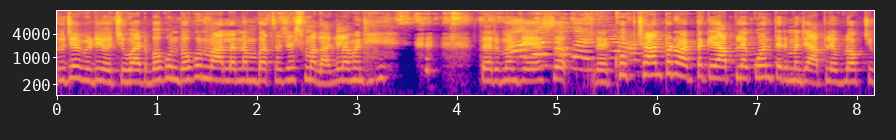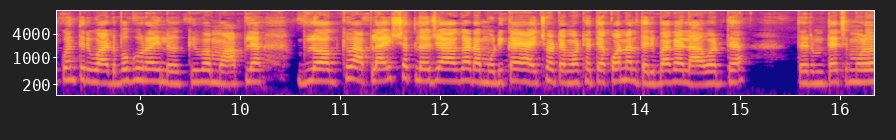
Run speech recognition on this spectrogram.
तुझ्या व्हिडिओची वाट बघून बघून मला नंबरचा चष्मा लागला म्हणे. तर म्हणजे असं खूप छान पण वाटतं की आपल्या कोणतरी म्हणजे आपल्या ब्लॉगची कोणतरी वाट बघू राहिलं किंवा मग आपल्या ब्लॉग किंवा आपल्या आयुष्यातलं ज्या घडामोडी काय आहे छोट्या मोठ्या त्या कोणाला तरी बघायला आवडत्या. तर त्याच्यामुळं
